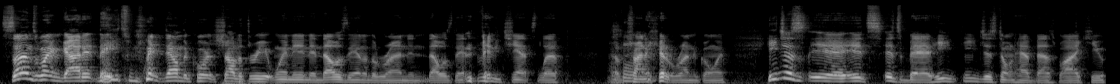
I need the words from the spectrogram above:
Suns went and got it. They went down the court, shot a three, it went in, and that was the end of the run. And that was the end of any chance left of trying to get a run going. He just yeah, it's it's bad. He he just don't have basketball IQ.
